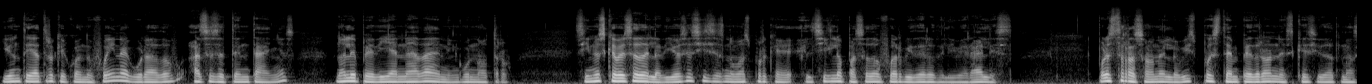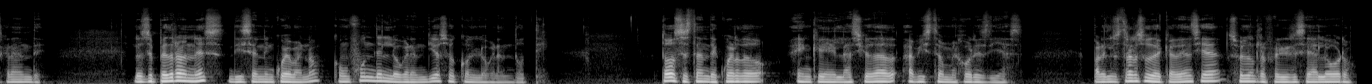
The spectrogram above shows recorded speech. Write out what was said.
y un teatro que cuando fue inaugurado hace 70 años no le pedía nada a ningún otro. Si no es cabeza de la diócesis es nomás porque el siglo pasado fue hervidero de liberales. Por esta razón el obispo está en Pedrones, que es ciudad más grande. Los de Pedrones, dicen en Cuébano, confunden lo grandioso con lo grandote. Todos están de acuerdo en que la ciudad ha visto mejores días. Para ilustrar su decadencia suelen referirse al oro,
